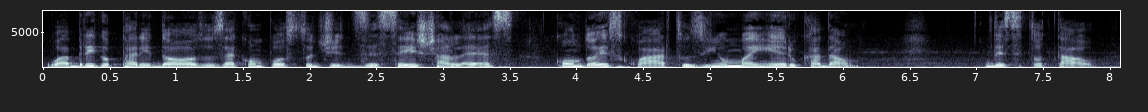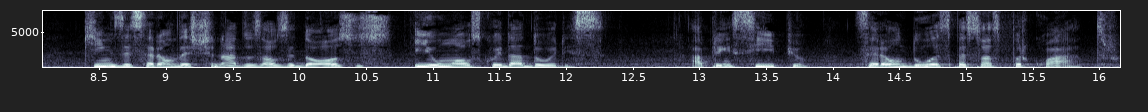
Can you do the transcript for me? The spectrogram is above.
O abrigo para idosos é composto de 16 chalés com dois quartos e um banheiro cada um. Desse total, 15 serão destinados aos idosos e um aos cuidadores. A princípio, serão duas pessoas por quatro,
